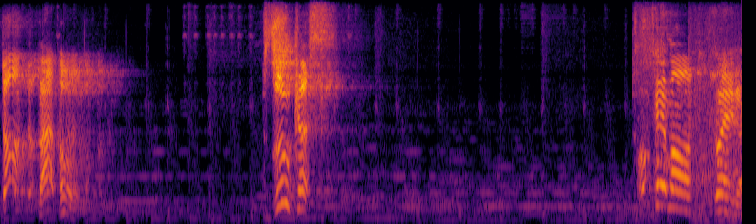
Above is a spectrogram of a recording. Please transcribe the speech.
start the battle. Lucas. Pokemon Trainer.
